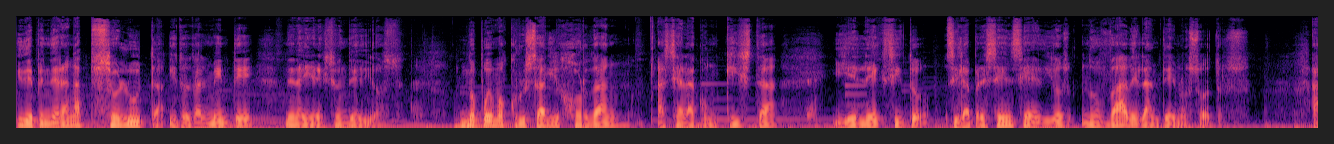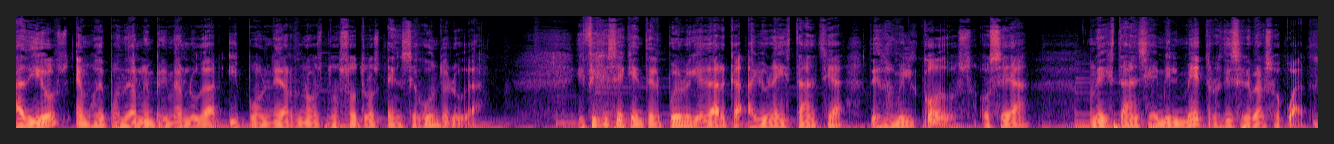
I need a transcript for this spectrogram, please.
y dependerán absoluta y totalmente de la dirección de Dios. No podemos cruzar el Jordán hacia la conquista y el éxito si la presencia de Dios no va delante de nosotros. A Dios hemos de ponerlo en primer lugar y ponernos nosotros en segundo lugar. Y fíjese que entre el pueblo y el arca hay una distancia de dos mil codos, o sea, una distancia de mil metros, dice el verso 4.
